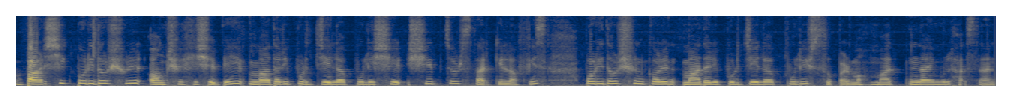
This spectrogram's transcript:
বার্ষিক পরিদর্শনের অংশ হিসেবে মাদারীপুর জেলা পুলিশের শিবচর সার্কেল অফিস পরিদর্শন করেন মাদারীপুর জেলা পুলিশ সুপার মোহাম্মদ নাইমুল হাসান।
